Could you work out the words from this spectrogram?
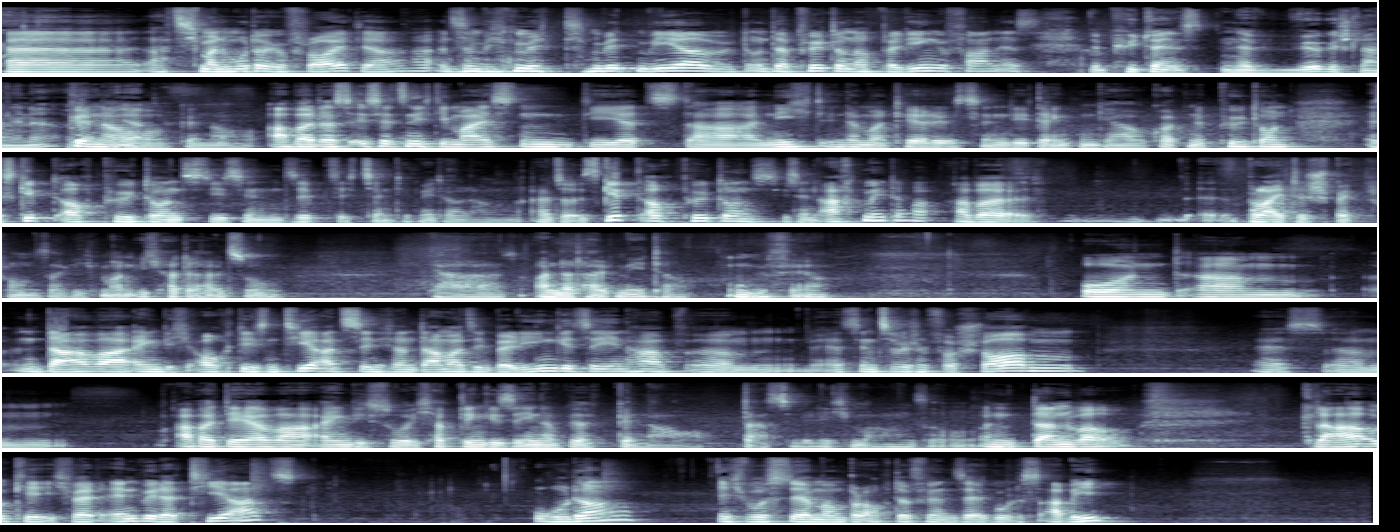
Äh, hat sich meine Mutter gefreut, ja, als sie mit, mit, mit mir mit, und der Python nach Berlin gefahren ist. Eine Python ist eine Würgeschlange, ne? Genau, Ja. genau. Aber das ist jetzt nicht die meisten, die jetzt da nicht in der Materie sind, die denken, ja, oh Gott, eine Python. Es gibt auch Pythons, die sind 70 Zentimeter lang. Also es gibt auch Pythons, die sind 8 Meter, aber äh, breites Spektrum, sag ich mal. Und Ich hatte halt so, ja, anderthalb Meter ungefähr. Und ähm, da war eigentlich auch diesen Tierarzt, den ich dann damals in Berlin gesehen habe. Ähm, er ist inzwischen verstorben. Er ist, ähm, aber der war eigentlich so, ich habe den gesehen, habe gesagt, genau, das will ich machen. So. Und dann war klar, okay, ich werde entweder Tierarzt oder ich wusste ja, man braucht dafür ein sehr gutes Abi.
